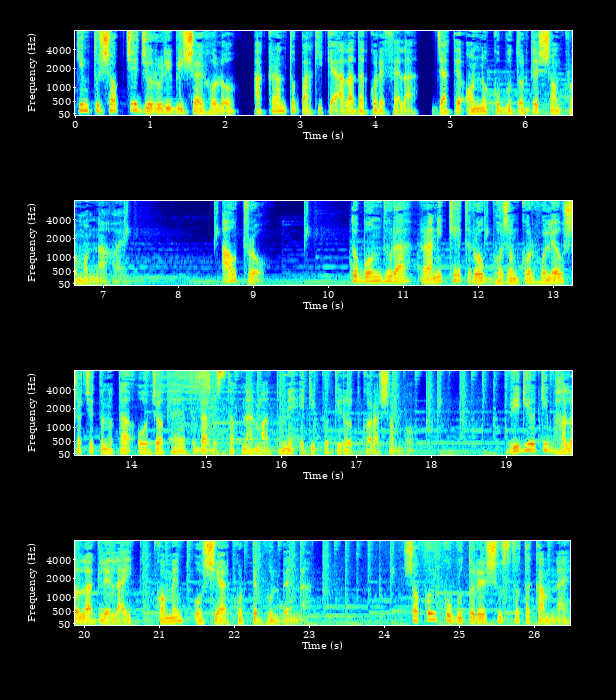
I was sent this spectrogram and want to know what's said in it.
কিন্তু সবচেয়ে জরুরি বিষয় হল, আক্রান্ত পাখিকে আলাদা করে ফেলা, যাতে অন্য কবুতরদের সংক্রমণ না হয়। আউটরো। তো বন্ধুরা, রানীক্ষেত রোগ ভজঙ্কর হলেও সচেতনতা ও যথাযথ ব্যবস্থাপনার মাধ্যমে এটি প্রতিরোধ করা সম্ভব। ভিডিওটি ভালো লাগলে লাইক, কমেন্ট ও শেয়ার করতে ভুলবেন না। সকল কবুতরের সুস্থতা কামনায়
